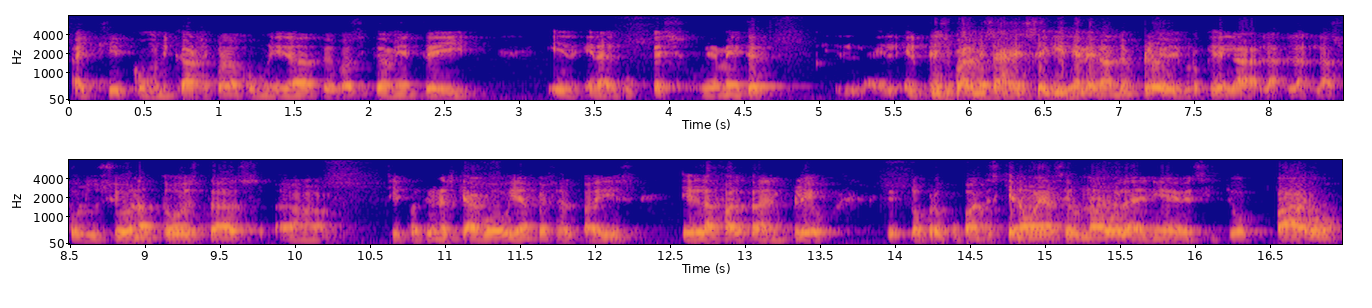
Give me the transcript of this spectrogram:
hay que comunicarse con la comunidad, pues básicamente, y en, en algún, pues, obviamente el, principal mensaje es seguir generando empleo. Yo creo que la, la, la solución a todas estas uh, situaciones que agobian pues, al país es la falta de empleo. Lo preocupante es que no vaya a ser una bola de nieve. Si yo paro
